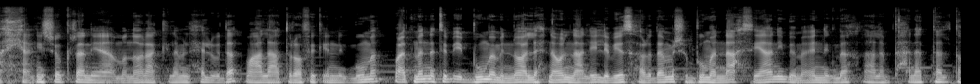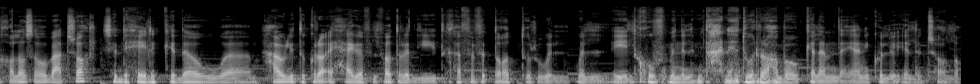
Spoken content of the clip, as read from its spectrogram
فيعني شكرا يا منار على الكلام الحلو ده وعلى اعترافك إنك بومة. وأتمنى تبقي بومة من النوع اللي إحنا قلنا عليه اللي بيسهر ده مش البومة النحس يعني. بما إنك داخله على امتحانات تالتة خلاص أهو بعد شهر شدي حيلك كده وحاولي تقرأي حاجة في الفترة دي تخفف التوتر وال... والخوف من الامتحانات والرهبة والكلام ده يعني كله يقل إن شاء الله.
